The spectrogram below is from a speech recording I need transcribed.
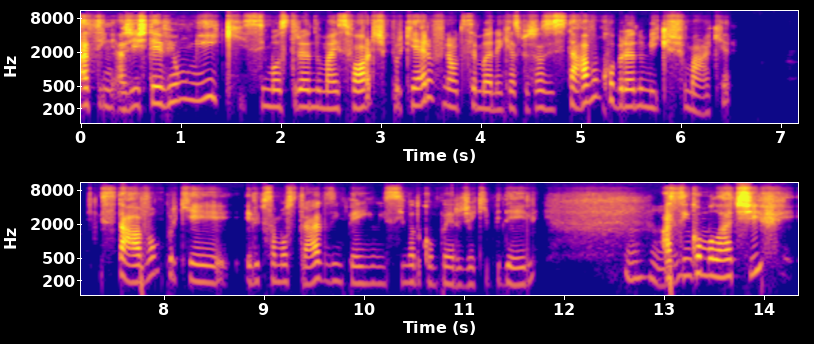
assim, a gente teve um Mick se mostrando mais forte, porque era o final de semana em que as pessoas estavam cobrando o Mick Schumacher. Estavam, porque ele precisa mostrar desempenho em cima do companheiro de equipe dele. Uhum. Assim como o Latifi,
